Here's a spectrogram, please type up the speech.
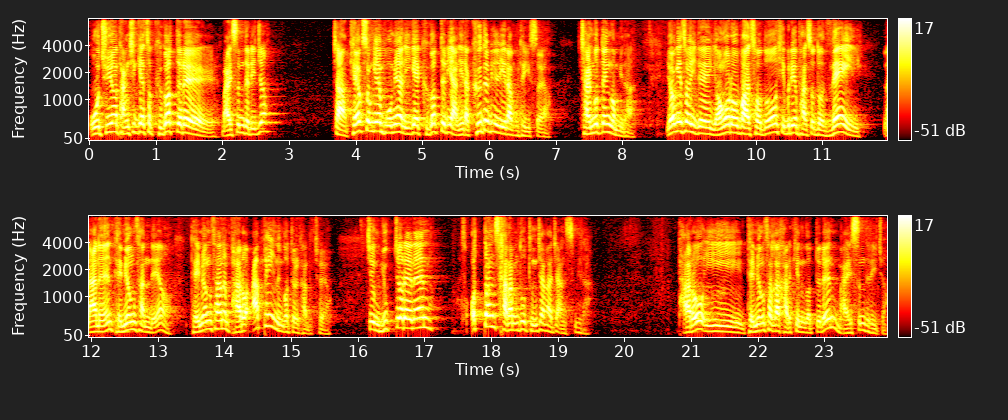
오 주여 당신께서 그것들을 말씀드리죠. 자 개혁성경에 보면 이게 그것들이 아니라 그들이라고 돼 있어요. 잘못된 겁니다. 여기서 이제 영어로 봐서도 히브리어 봐서도 they라는 대명사인데요. 대명사는 바로 앞에 있는 것들을 가르쳐요. 지금 6절에는 어떤 사람도 등장하지 않습니다. 바로 이 대명사가 가리키는 것들은 말씀들이죠.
